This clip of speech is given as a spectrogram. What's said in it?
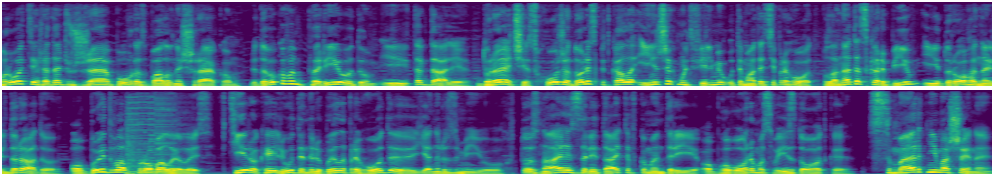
році глядач вже був розбалений шреком, льодовиковим періодом і так далі. До речі, схожа доля спіткала і інших мультфільмів у тематиці пригод: Планета скарбів і Дорога на Ельдорадо. Обидва провалились. В ті роки люди не любили пригоди. Я не розумію. Хто знає, залітайте в коментарі, обговоримо свої здогадки. Смертні машини.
